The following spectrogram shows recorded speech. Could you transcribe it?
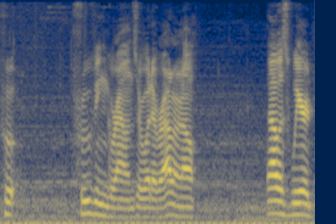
Pro proving grounds or whatever. I don't know. That was weird.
